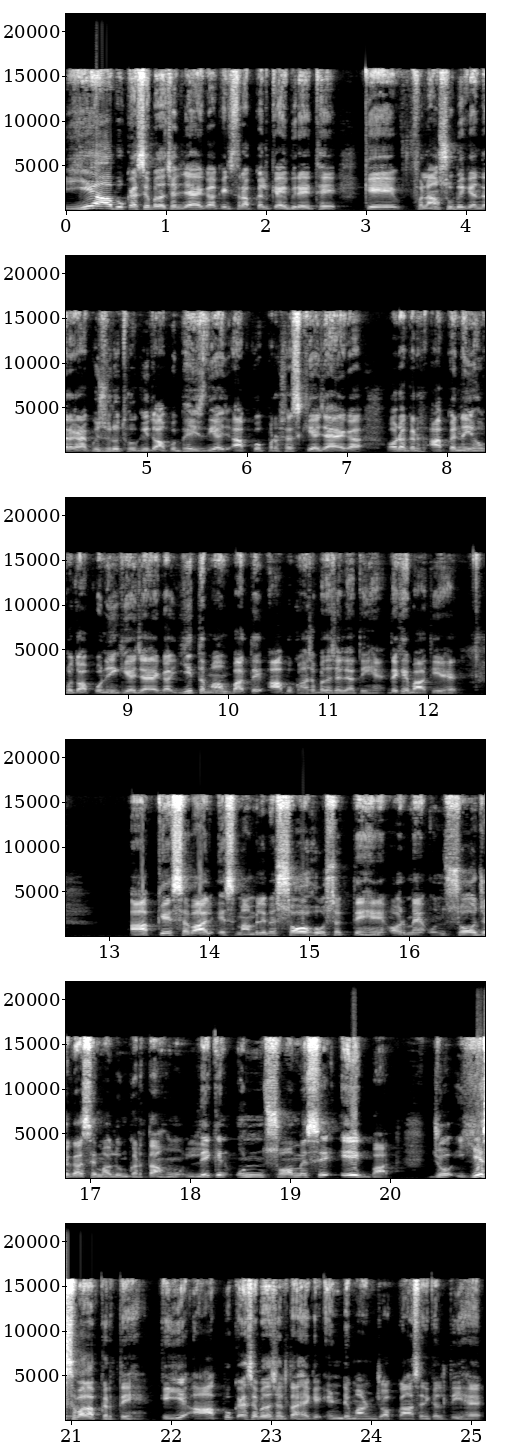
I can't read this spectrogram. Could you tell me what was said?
ये आपको कैसे पता चल जाएगा कि जिस तरह आप कल कह भी रहे थे कि फ़लाँ सूबे के अंदर अगर आपकी ज़रूरत होगी तो आपको भेज दिया, आपको प्रोसेस किया जाएगा और अगर आपका नहीं होगा तो आपको नहीं किया जाएगा। ये तमाम बातें आपको कहाँ से पता चल जाती हैं? देखिए बात यह है आपके सवाल इस मामले में सौ हो सकते हैं और मैं उन सौ जगह से मालूम करता हूँ, लेकिन उन सौ में से एक बात जो ये सवाल आप करते हैं कि ये आपको कैसे पता चलता है कि इन डिमांड जॉब कहाँ से निकलती है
